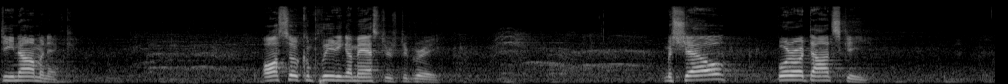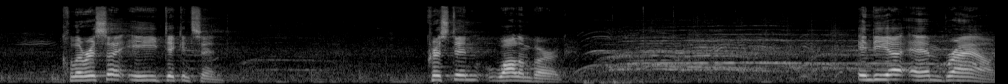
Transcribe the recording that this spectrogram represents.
Denominic. Also completing a master's degree. Michelle Borodonsky. Clarissa E. Dickinson. Kristen Wallenberg. India M. Brown.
